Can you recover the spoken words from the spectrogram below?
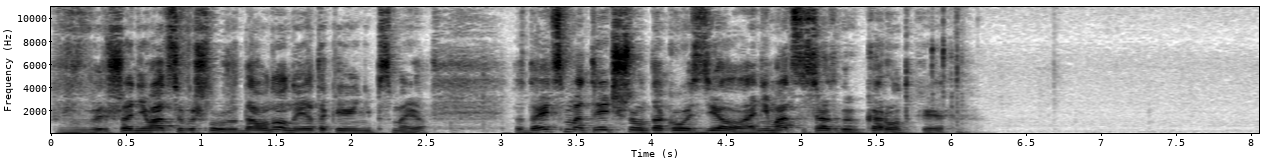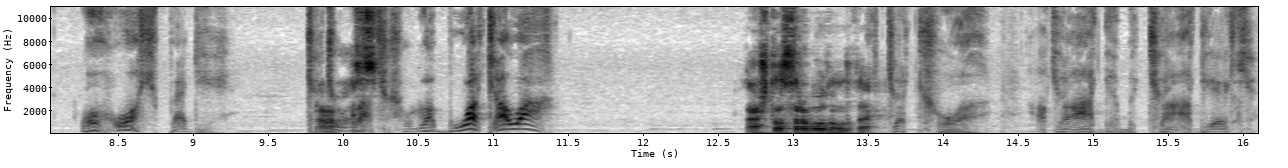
Потому что анимация вышла уже давно, но я так ее не посмотрел. Давайте смотреть, что он такого сделал. Анимация, сразу говорю, короткая. О, Господи! Ты А. сработало? А что сработало-то? Ты чё? Реально молодец.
